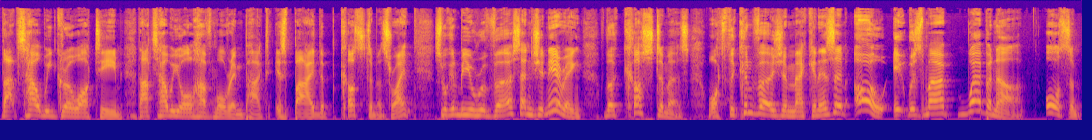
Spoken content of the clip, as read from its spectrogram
That's how we grow our team. That's how we all have more impact is by the customers, right? So we're going to be reverse engineering the customers. What's the conversion mechanism? Oh, it was my webinar. Awesome.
